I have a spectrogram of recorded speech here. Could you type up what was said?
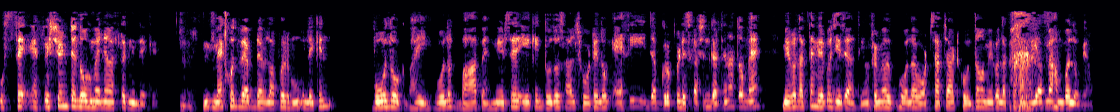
उससे एफिशिएंट लोग मैंने आज तक नहीं देखे। हम्म, मैं खुद वेब डेवलपर हूँ लेकिन वो लोग भाई वो लोग बाप है। मेरे से एक एक दो दो साल छोटे लोग ऐसी जब ग्रुप पे डिस्कशन करते हैं ना तो मैं मेरे को लगता है मेरे को चीज़ें आती हैं। फिर मैं बोला व्हाट्सएप चैट खोलता हूँ मेरे को लगता है हाँ भाई अब मैं हम्बल हो गया हूँ।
